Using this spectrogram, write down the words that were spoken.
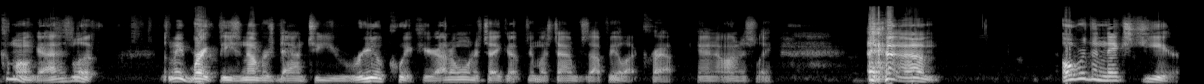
Come on, guys. Look, let me break these numbers down to you real quick here. I don't want to take up too much time because I feel like crap, and honestly. um, over the next year,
